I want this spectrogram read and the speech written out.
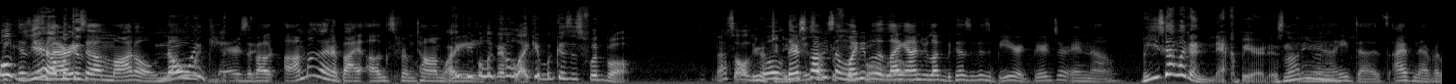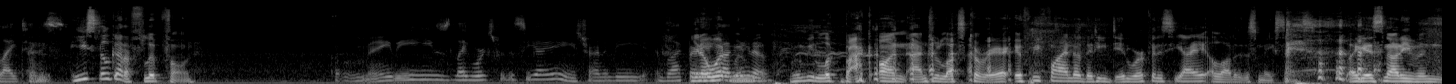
Well, because yeah, he's married because- to a model. No, No, one cares about. I'm not gonna buy Uggs from Tom White Brady. people are gonna like it because it's football. That's all you have to do. There's probably to some white people that like well. Andrew Luck because of his beard. Beards are in now. But he's got like a neck beard. It's not even. Yeah, he does. I've never liked his. He's still got a flip phone. Maybe he's like works for the CIA. He's trying to be a blackberry You know what? When we, when we look back on Andrew Luck's career, if we find out that he did work for the CIA, a lot of this makes sense. Like it's not even.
